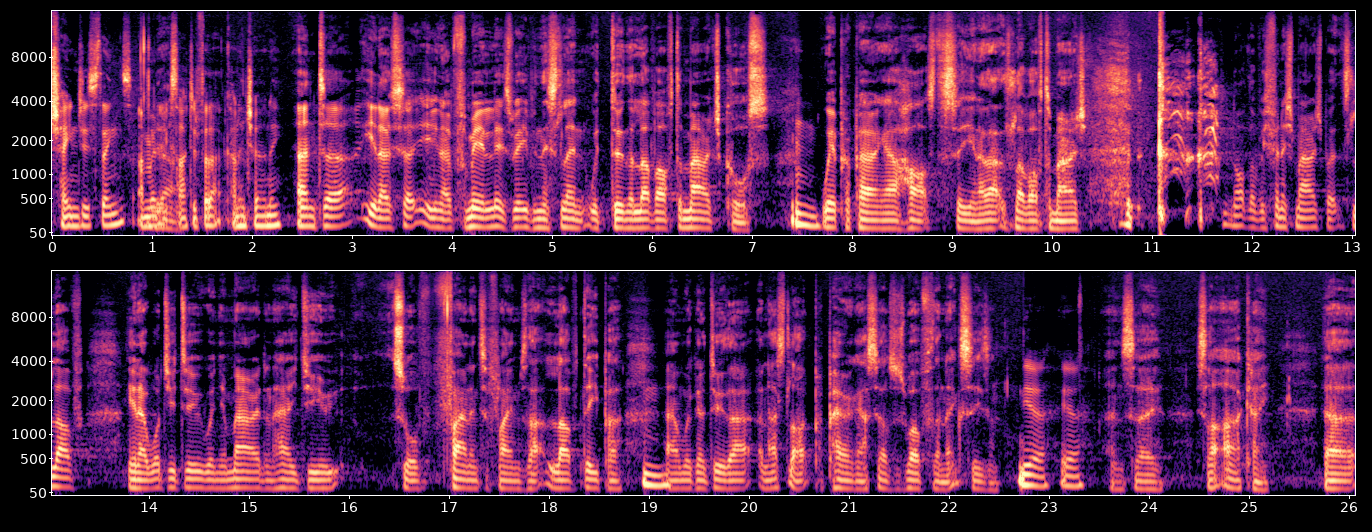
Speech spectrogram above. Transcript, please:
changes things. I'm really Yeah. excited for that kind of journey. And uh, you know, so you know, for me and Liz, we even this Lent we're doing the Love After Marriage course, Mm. we're preparing our hearts to see, you know, that's love after marriage. Not that we finish marriage, but it's love. You know, what do you do when you're married, and how do you sort of fan into flames that love deeper? Mm. And we're going to do that, and that's like preparing ourselves as well for the next season. Yeah, yeah, And so it's like, okay, uh,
